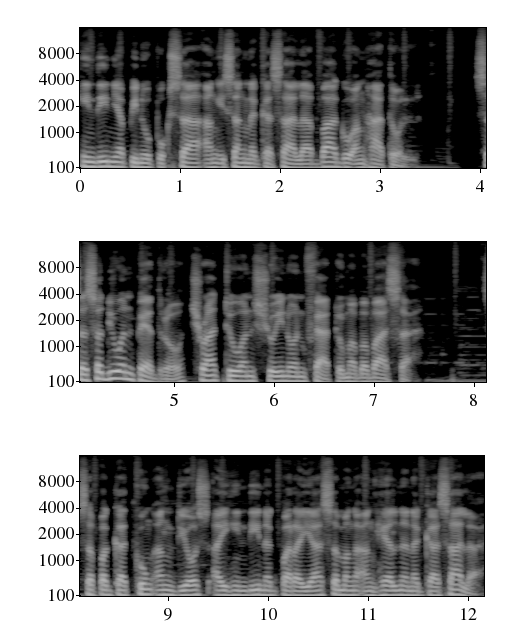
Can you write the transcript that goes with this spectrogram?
Hindi niya pinupuksa ang isang nagkasala bago ang hatol. Sa Saduan Pedro, Tratuan Shuinon Fato mababasa, sapagkat kung ang Diyos ay hindi nagparaya sa mga anghel na nagkasala,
